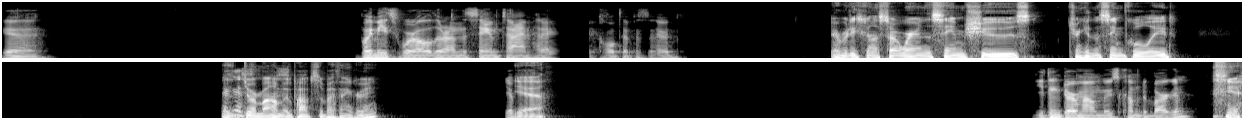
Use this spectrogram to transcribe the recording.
Yeah. Boy Meets World around the same time had a cult episode. Everybody's going to start wearing the same shoes, drinking the same Kool Aid. I guess- Dormammu pops up, I think, right? Yep. Yeah. Do you think Dormammu's come to bargain? Yeah.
